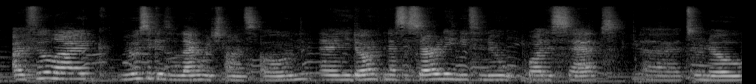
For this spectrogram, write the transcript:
I feel like music is a language on its own and you don't necessarily need to know what is said uh, to know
